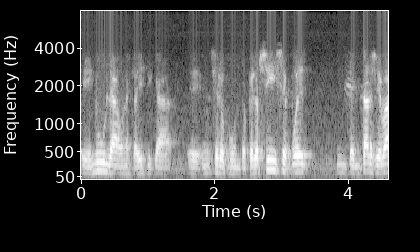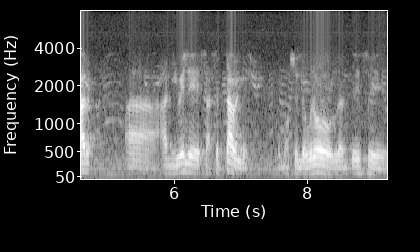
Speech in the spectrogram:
eh, nula, una estadística eh, en cero puntos, pero sí se puede intentar llevar a, niveles aceptables, como se logró durante ese,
